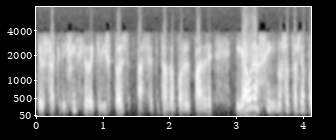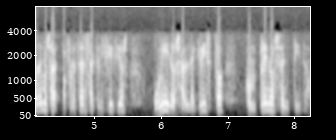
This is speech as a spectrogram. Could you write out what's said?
el sacrificio de Cristo es aceptado por el Padre y ahora sí, nosotros ya podemos ofrecer sacrificios unidos al de Cristo con pleno sentido.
